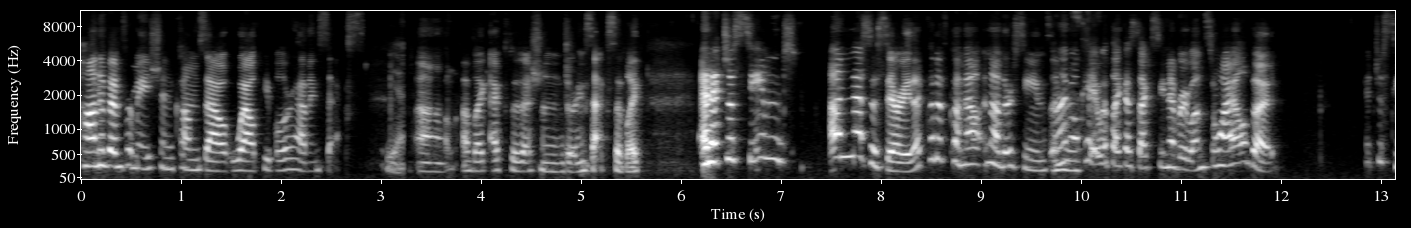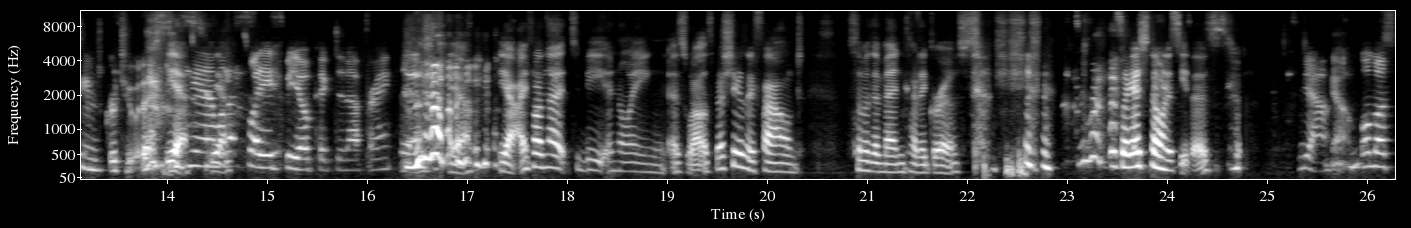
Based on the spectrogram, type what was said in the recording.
ton of information comes out while people are having sex Yeah. um, of like exposition during sex of like and it just seemed unnecessary that could have come out in other scenes and i'm Mhm. okay with like a sex scene every once in a while but it just seemed gratuitous Yes. yeah, Yeah. well that's why HBO picked it up, right? yeah. Yeah. I found that to be annoying as well, especially as I found some of the men kind of gross. it's like I just don't want to see this. Yeah. Yeah. Well most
